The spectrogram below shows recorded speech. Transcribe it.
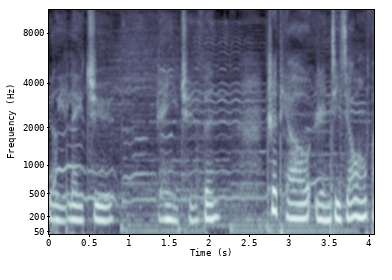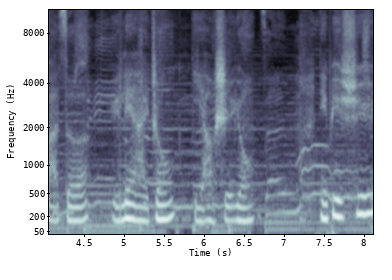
物以类聚。人以群分，这条人际交往法则与恋爱中一样适用。你必须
